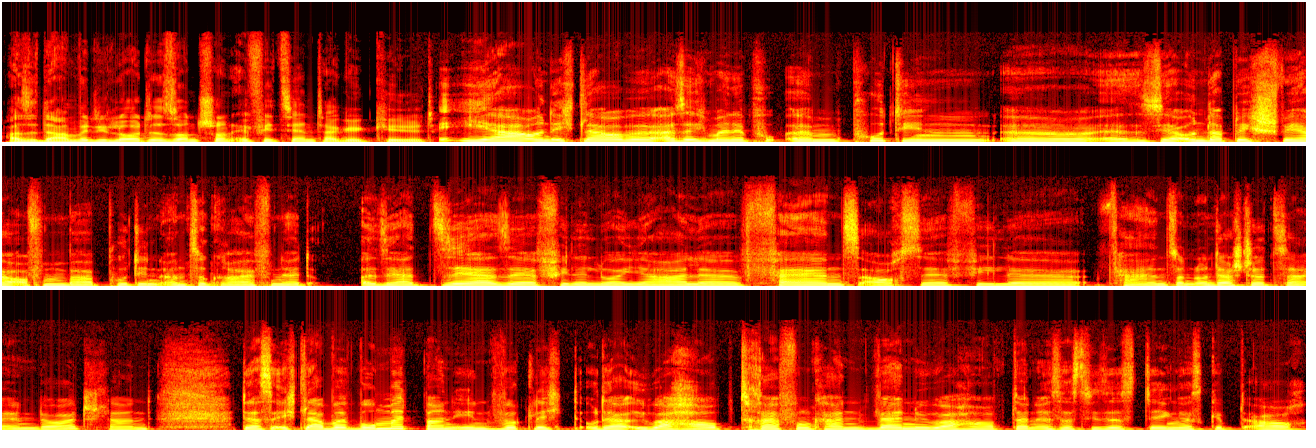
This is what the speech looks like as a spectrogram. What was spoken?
Also da haben wir die Leute sonst schon effizienter gekillt. Ja, und ich glaube, also ich meine, ähm, Putin, äh, es ist ja unglaublich schwer offenbar, Putin anzugreifen. Er hat also er hat sehr, sehr viele loyale Fans, auch sehr viele Fans und Unterstützer in Deutschland. Dass ich glaube, womit man ihn wirklich oder überhaupt treffen kann, wenn überhaupt, dann ist es dieses Ding. Es gibt auch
